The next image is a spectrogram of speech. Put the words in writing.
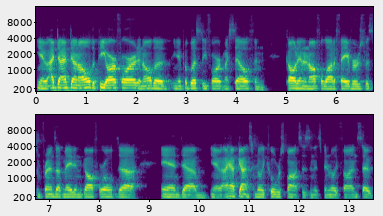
you know, I, have done all the PR for it and all the you know publicity for it myself, and called in an awful lot of favors with some friends I've made in the golf world. Uh, and um, you know, I have gotten some really cool responses, and it's been really fun. So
